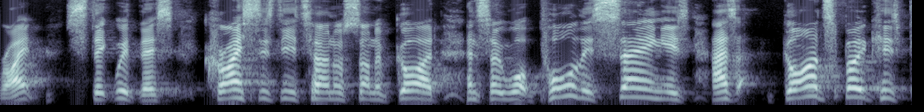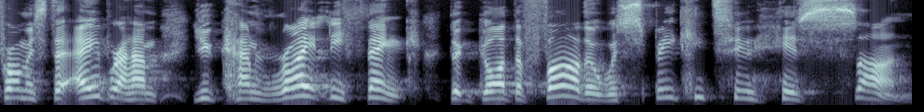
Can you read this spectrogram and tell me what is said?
right? Stick with this. Christ is the eternal Son of God. And so, what Paul is saying is, as God spoke his promise to Abraham, you can rightly think that God the Father was speaking to his Son.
